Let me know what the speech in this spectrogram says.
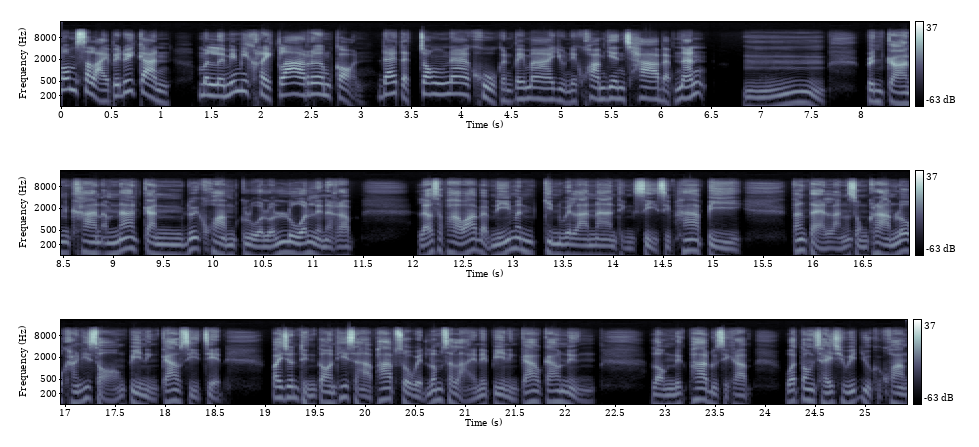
ล่มสลายไปด้วยกัน มันเลยไม่มีใครกล้าเริ่มก่อน ได้แต่จ้องหน้าขู่กันไปมาอยู่ในความเย็นชาแบบนั้น อืม เป็นการคานอำนาจกันด้วยความกลัวล้วนๆเลยนะครับ แล้วสภาวะแบบนี้มันกินเวลานานถึง 45 ปี ตั้งแต่หลังสงครามโลกครั้งที่ 2 ปี 1947 ไปจนถึงตอนที่สหภาพโซเวียตล่มสลายในปี 1991 ลองนึกภาพดูสิครับ ว่าต้องใช้ชีวิตอยู่กับความ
